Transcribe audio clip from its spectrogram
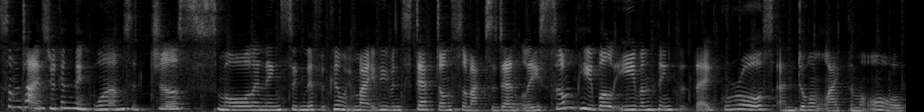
Sometimes we can think worms are just small and insignificant. We might have even stepped on some accidentally. Some people even think that they're gross and don't like them at all.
